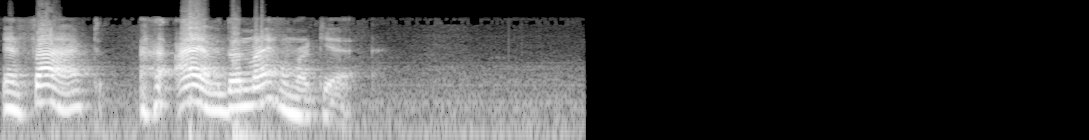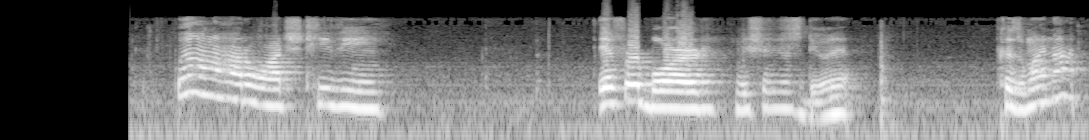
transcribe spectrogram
In fact, I haven't done my homework yet. We all know how to watch TV if we're bored, we should just do it. Because why not?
